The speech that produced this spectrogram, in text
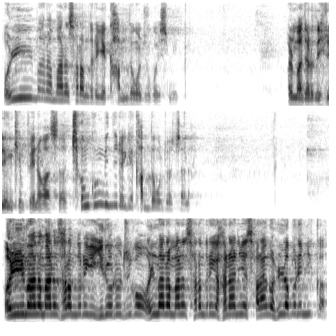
얼마나 많은 사람들에게 감동을 주고 있습니까? 얼마 전에도 힐링 캠프에 나와서 전 국민들에게 감동을 줬잖아요. 얼마나 많은 사람들에게 위로를 주고 얼마나 많은 사람들에게 하나님의 사랑을 흘러보냅니까?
